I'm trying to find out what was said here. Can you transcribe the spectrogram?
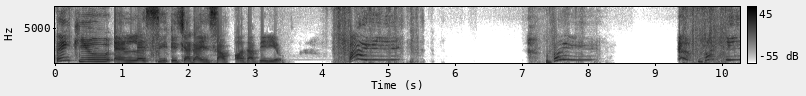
Thank you and let's see each other in some other video. Bye! Bye! Bye! Bye!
